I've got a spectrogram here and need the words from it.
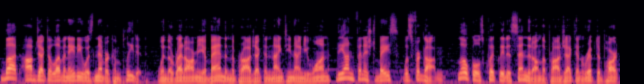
But Object 1180 was never completed. When the Red Army abandoned the project in 1991, the unfinished base was forgotten. Locals quickly descended on the project and ripped apart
